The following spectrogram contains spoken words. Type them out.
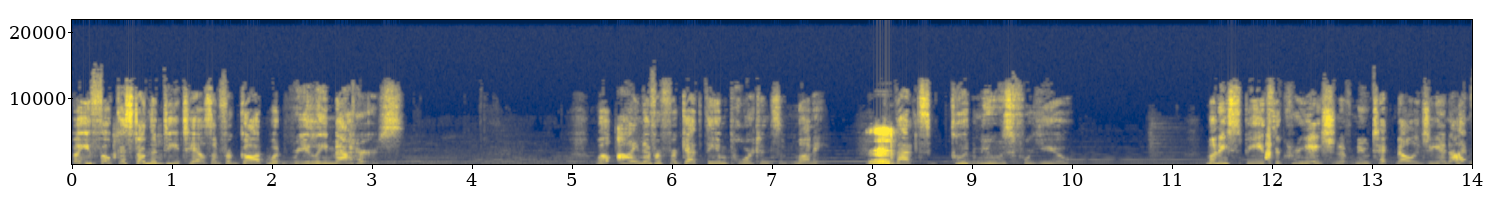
But you focused on the details and forgot what really matters. Well, I never forget the importance of money. That's good news for you. Money speeds the creation of new technology, and I'm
